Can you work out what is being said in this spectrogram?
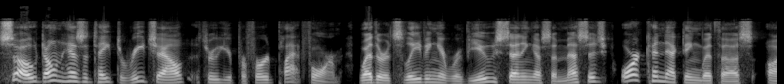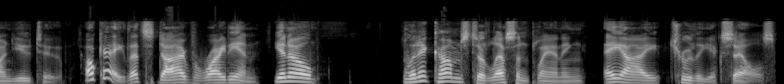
So don't hesitate to reach out through your preferred platform, whether it's leaving a review, sending us a message, or connecting with us on YouTube. Okay, let's dive right in. You know, when it comes to lesson planning, AI truly excels,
